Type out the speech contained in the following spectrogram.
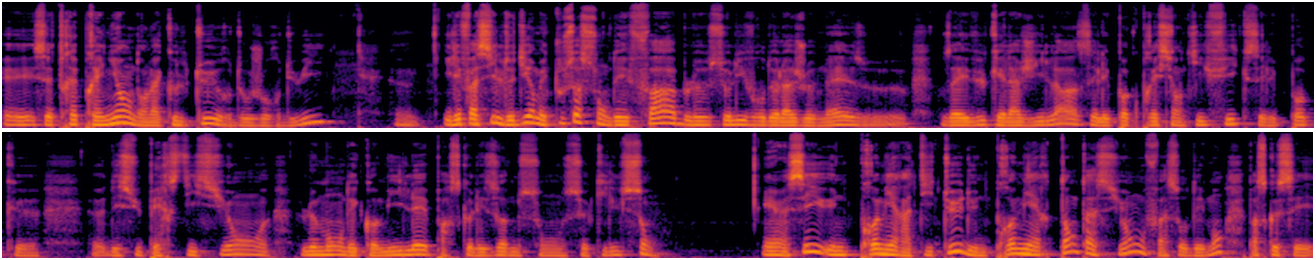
et c'est très prégnant dans la culture d'aujourd'hui, euh, il est facile de dire mais tout ça sont des fables, ce livre de la Genèse, euh, vous avez vu qu'elle agit là, c'est l'époque pré-scientifique, c'est l'époque des superstitions, le monde est comme il est parce que les hommes sont ce qu'ils sont. Et ainsi, une première attitude, une première tentation face au démon, parce que c'est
